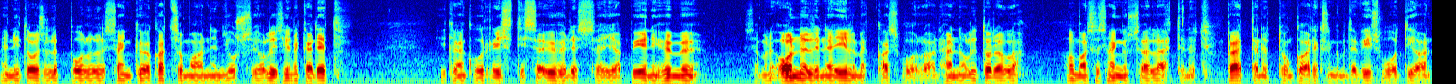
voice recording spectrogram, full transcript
meni toiselle puolelle sänkyä katsomaan, niin Jussi oli siinä kädet ikään kuin ristissä yhdessä ja pieni hymy semmoinen onnellinen ilme kasvoillaan. Hän oli todella omassa sängyssään lähtenyt, päättänyt tuon 85-vuotiaan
